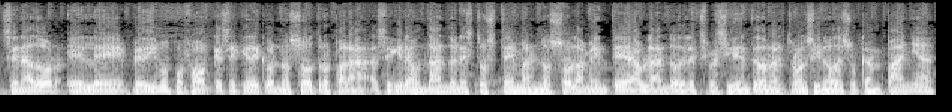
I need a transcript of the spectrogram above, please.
Senador, eh, le pedimos por favor que se quede con nosotros para seguir ahondando en estos temas, no solamente hablando del expresidente Donald Trump, sino de su campaña,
